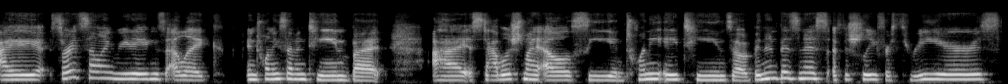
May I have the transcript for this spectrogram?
I started selling readings at like in 2017, but I established my LLC in 2018. So I've been in business officially for three years.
